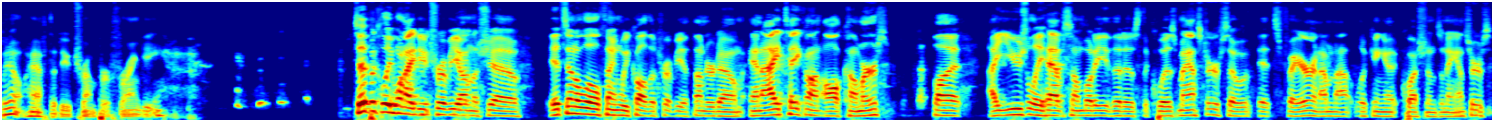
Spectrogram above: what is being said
We don't have to do Trump or Ferengi. Typically, when I do trivia on the show, it's in a little thing we call the Trivia Thunderdome, and I take on all comers, but I usually have somebody that is the quiz master, so it's fair, and I'm not looking at questions and answers.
